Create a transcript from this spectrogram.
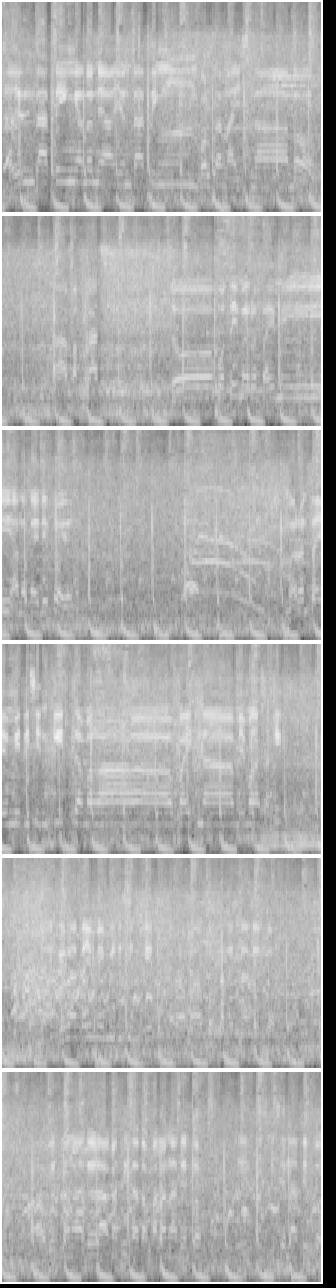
Ayun dating ano niya, yung dating vulcanized na ano, na baklas. So, buti meron tayo may ano tayo dito, ayun. Meron tayong medicine kit sa mga bike na may mga sakit. Tatapalan natin to. Ikisin natin to.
